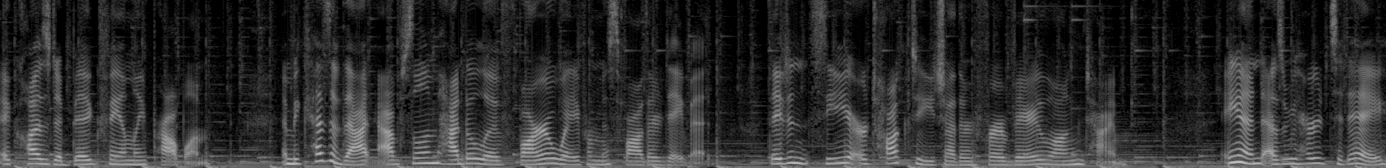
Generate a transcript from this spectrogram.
it caused a big family problem. And because of that, Absalom had to live far away from his father David. They didn't see or talk to each other for a very long time. And as we heard today,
